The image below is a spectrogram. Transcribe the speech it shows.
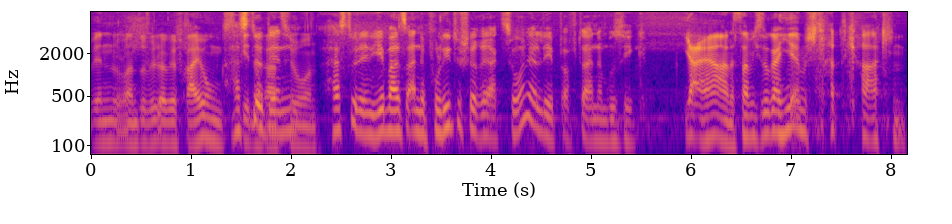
wenn man so will, oder Befreiungsgeneration. Hast du, denn, hast du denn jemals eine politische Reaktion erlebt auf deine Musik? Ja, ja, das habe ich sogar hier im Stadtgarten.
